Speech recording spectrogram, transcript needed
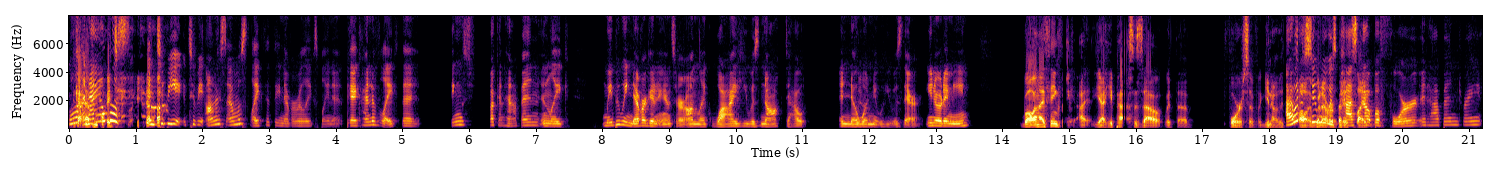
Well, I and I no almost and to be to be honest, I almost like that they never really explain it. Like I kind of like that things fucking happen and like maybe we never get an answer on like why he was knocked out and no Yeah. one knew he was there. You know what I mean? Well, and I think, like, I, yeah, he passes out with the force of, you know, the- I would all, assume he was passed like out before it happened, right?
